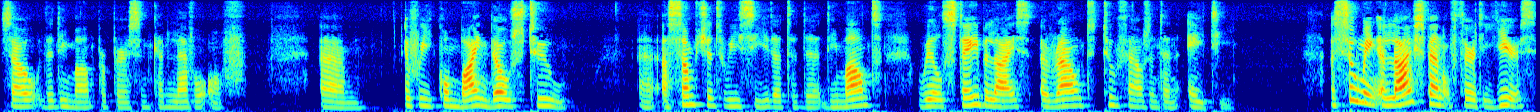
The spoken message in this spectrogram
so the demand per person can level off. Um, if we combine those two uh, assumptions, we see that the demand will stabilize around 2080. Assuming a lifespan of 30 years,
